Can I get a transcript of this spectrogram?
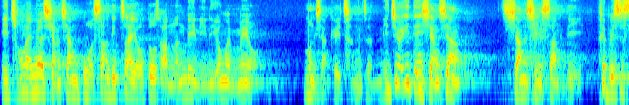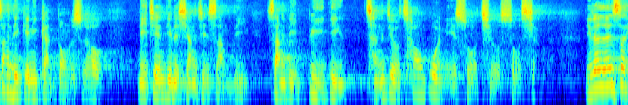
你从来没有想象过，上帝再有多少能力，你你永远没有梦想可以成真。你只要一点想象，相信上帝，特别是上帝给你感动的时候，你坚定的相信上帝，上帝必定成就超过你所求所想的。你的人生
